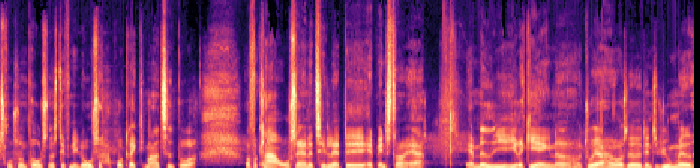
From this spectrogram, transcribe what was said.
Truls Lund Poulsen og Stefanie Lose, har brugt rigtig meget tid på at, at forklare årsagerne til, at, at Venstre er, er med i, i regeringen, og, og du og jeg har jo også lavet et interview med,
